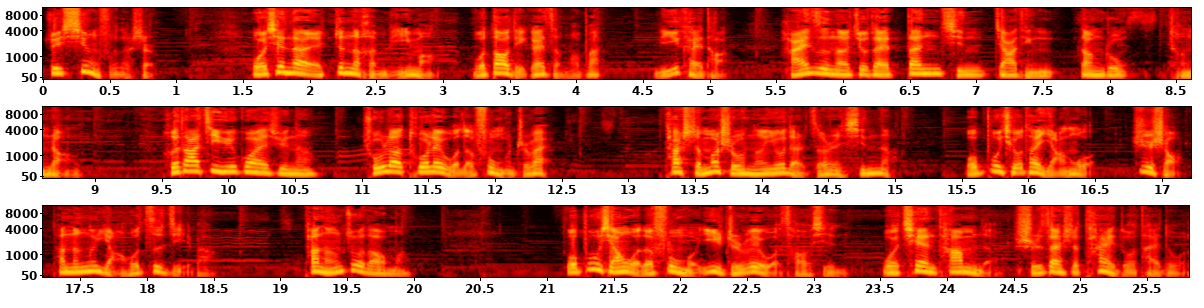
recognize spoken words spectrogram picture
最幸福的事儿。我现在真的很迷茫，我到底该怎么办？离开他，孩子呢就在单亲家庭当中成长了，和他继续过下去呢，除了拖累我的父母之外，他什么时候能有点责任心呢？我不求他养我，至少他能够养活自己吧。他能做到吗？我不想我的父母一直为我操心，我欠他们的实在是太多太多了，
